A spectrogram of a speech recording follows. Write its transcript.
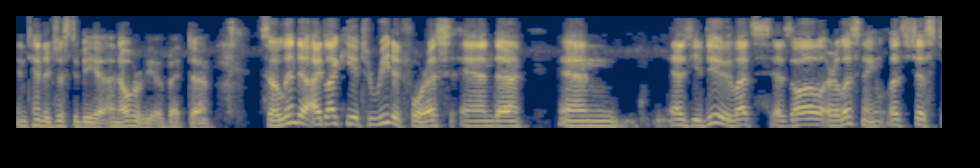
intended just to be a, an overview. But uh, so, Linda, I'd like you to read it for us, and uh, and as you do, let's, as all are listening, let's just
